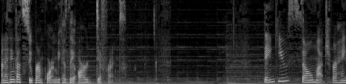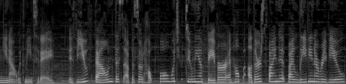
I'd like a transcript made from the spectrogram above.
And I think that's super important because they are different. Thank you so much for hanging out with me today. If you found this episode helpful, would you do me a favor and help others find it by leaving a review,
